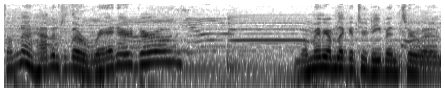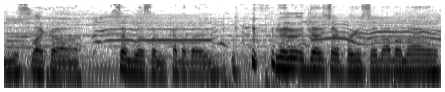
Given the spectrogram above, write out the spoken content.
Something happened to the red-haired girl? Or maybe I'm looking too deep into it. It's like a symbolism kind of thing. it does a person, I don't know.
